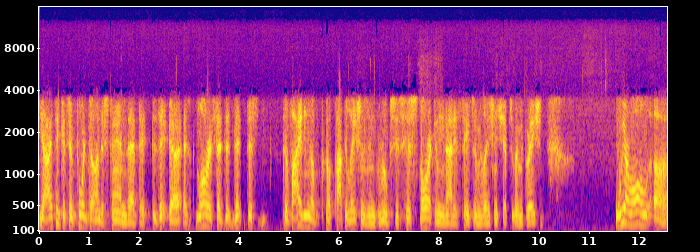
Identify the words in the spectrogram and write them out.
yeah. I think it's important to understand that, the, the, uh, as Laura said, that, this dividing of, of populations and groups is historic in the United States in relationship to immigration. We are all uh,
